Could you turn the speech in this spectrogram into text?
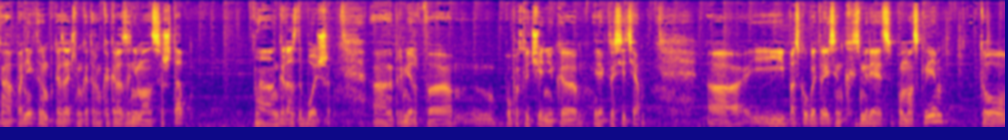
А, по некоторым показателям, которым как раз занимался штаб, а, гораздо больше. Например, по, по подключению к электросетям. И поскольку этот рейтинг измеряется по Москве, то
